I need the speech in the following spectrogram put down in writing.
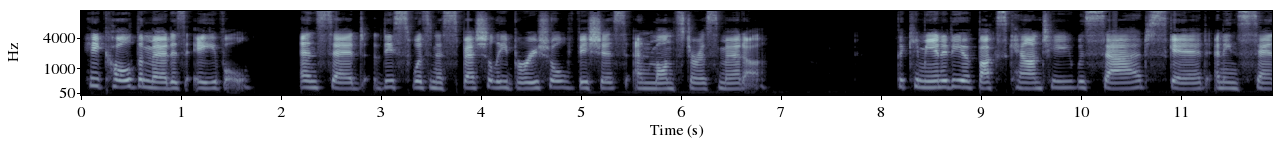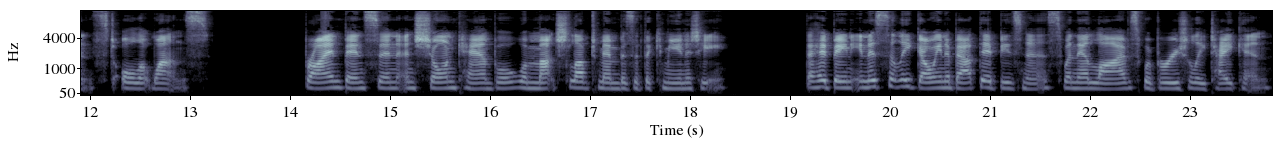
He called the murders evil and said this was an especially brutal, vicious, and monstrous murder. The community of Bucks County was sad, scared, and incensed all at once. Brian Benson and Sean Campbell were much loved members of the community. They had been innocently going about their business when their lives were brutally taken.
